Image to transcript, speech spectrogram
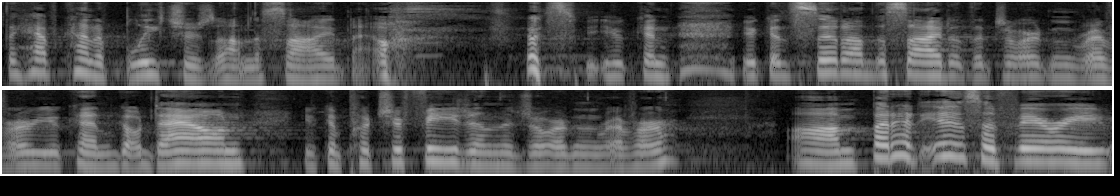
they have kind of bleachers on the side now. so you can, you can sit on the side of the Jordan River, you can go down, you can put your feet in the Jordan River. Um, but it is a very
